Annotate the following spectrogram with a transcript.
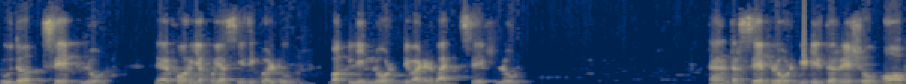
to the safe load. Therefore, FOS is equal to buckling load divided by safe load. त्यानंतर safe load, it is the ratio of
